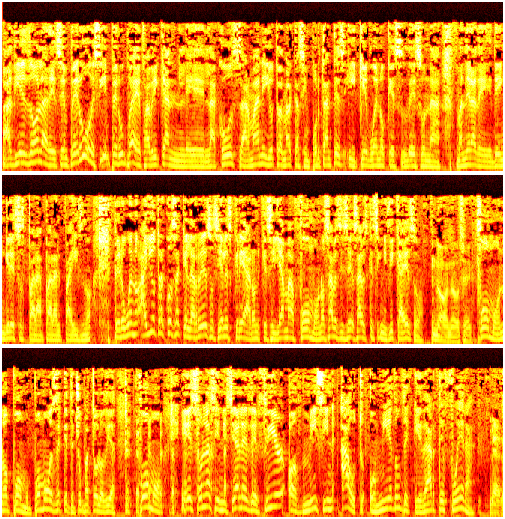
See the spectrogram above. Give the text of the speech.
a 10 dólares en Perú. Sí, en Perú eh, fabrican eh, la CUS, Armani y otras marcas importantes, y qué bueno que es, es una manera de, de ingresos para, para el país, ¿no? Pero bueno, hay otra cosa que las redes sociales crearon que se llama FOMO. ¿No sabes si sabes qué significa eso? No, no lo sé. FOMO, no POMO. POMO es el que te chupa todos los días. FOMO eh, son las iniciales de Fear of Missing Out o miedo de quedarte fuera. Claro.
